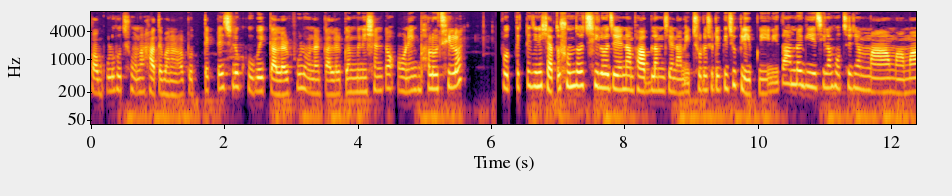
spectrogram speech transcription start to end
সবগুলো হচ্ছে ওনার হাতে বানানো। প্রত্যেকটাই ছিল খুবই কালারফুল ওনার কালার কম্বিনেশানটা অনেক ভালো ছিল। প্রত্যেকটা জিনিস এত সুন্দর ছিল যে, না, ভাবলাম যে, না, আমি ছোটো ছোটো কিছু ক্লিপ নিয়ে নিই। তো আমরা গিয়েছিলাম হচ্ছে যে, মা, মামা,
